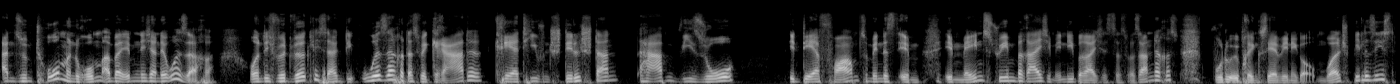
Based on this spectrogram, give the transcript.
an Symptomen rum, aber eben nicht an der Ursache. Und ich würde wirklich sagen, die Ursache, dass wir gerade kreativen Stillstand haben, wieso in der Form, zumindest im, im Mainstream-Bereich, im Indie-Bereich ist das was anderes, wo du übrigens sehr weniger Open-World-Spiele siehst,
